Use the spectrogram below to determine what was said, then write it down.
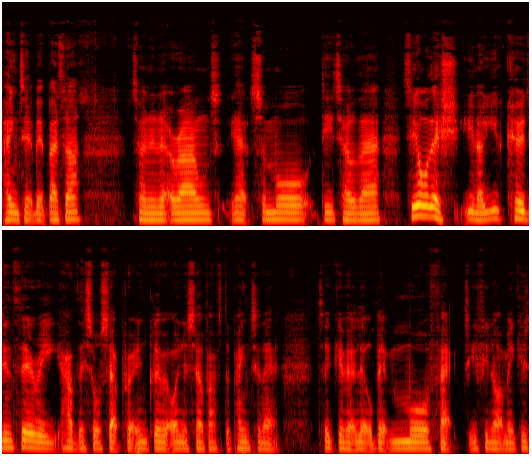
paint it a bit better. Turning it around, yeah, some more detail there. See all this, you know, you could in theory have this all separate and glue it on yourself after painting it to give it a little bit more effect, if you know what I mean. Because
